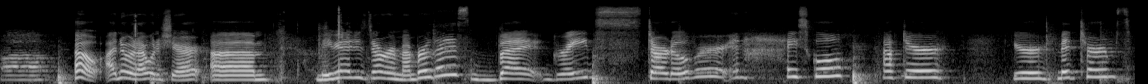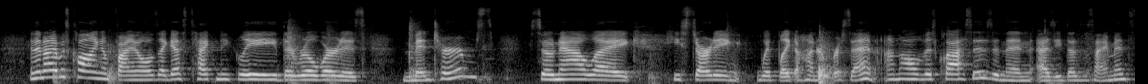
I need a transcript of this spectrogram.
Uh, Oh, I know what I want to share. Um, maybe I just don't remember this, but grades start over in high school after your midterms. And then I was calling them finals. I guess technically the real word is midterms. So now like he's starting with like 100% on all of his classes. And then as he does assignments,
